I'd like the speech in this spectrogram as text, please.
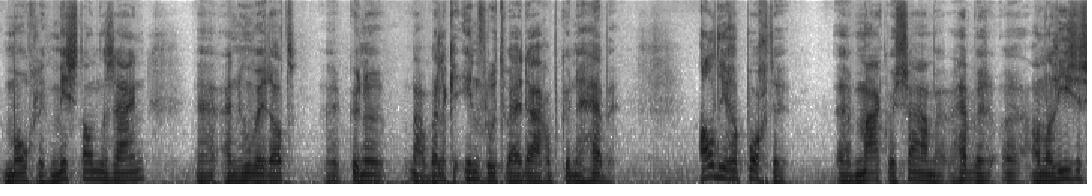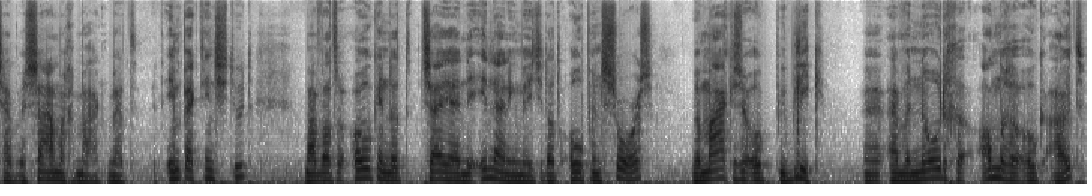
mogelijk misstanden zijn en hoe we dat kunnen, nou, welke invloed wij daarop kunnen hebben. Al die rapporten maken we samen, hebben we, analyses hebben we samen gemaakt met het Impact Instituut. Maar wat we ook, en dat zei jij in de inleiding een beetje, dat open source, we maken ze ook publiek. En we nodigen anderen ook uit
